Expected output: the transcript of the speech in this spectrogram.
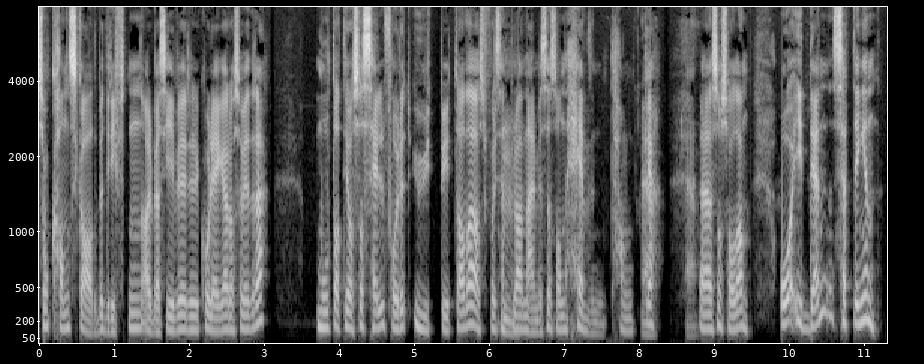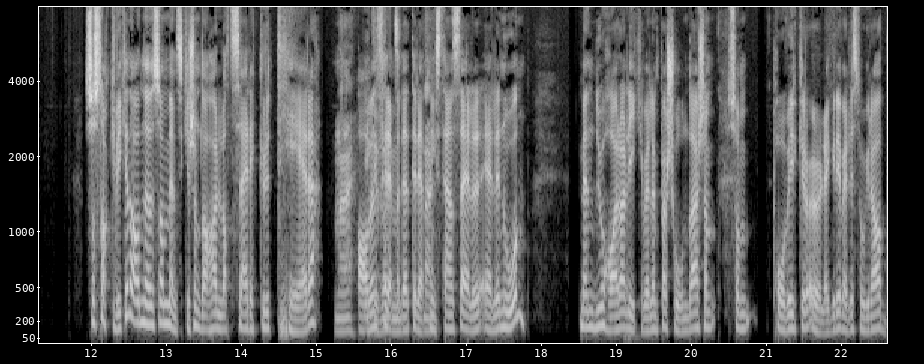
som kan skade bedriften, arbeidsgiver, kollegaer osv. Mot at de også selv får et utbytte av det, altså f.eks. Mm. nærmest en sånn hevntanke Ja, ja. eh, som sådan. Og i den settingen så snakker vi ikke da om mennesker som da har latt seg rekruttere Nei, av en fremmed etterretningstjeneste eller, eller noen, men du har allikevel en person der som, som påvirker og ødelegger i veldig stor grad.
